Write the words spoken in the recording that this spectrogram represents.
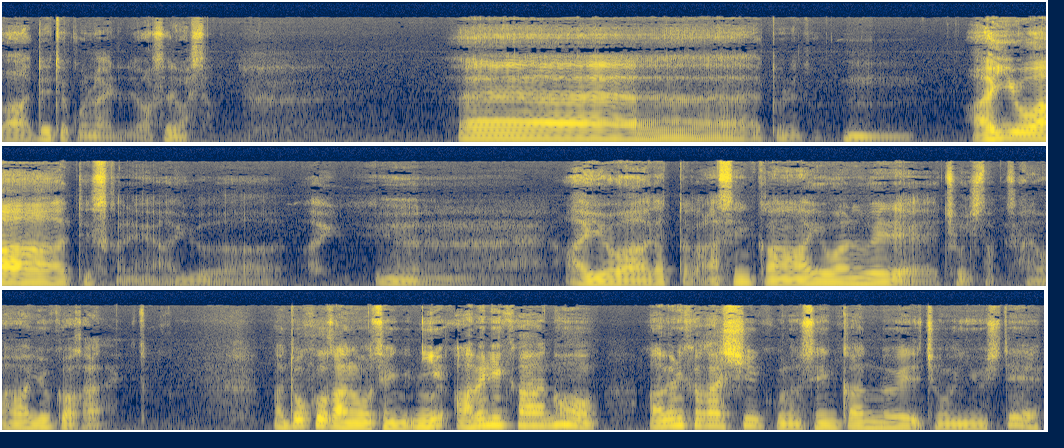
は出てこないので忘れました。えー、とねうん。アイオワですかね。アイオワうん。アイオワだったかな。戦艦アイオワの上で調印したんですかね、まあ、よくわからない。まあ、どこかの戦にアメリカのアメリカ合衆国の戦艦の上で調印をして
